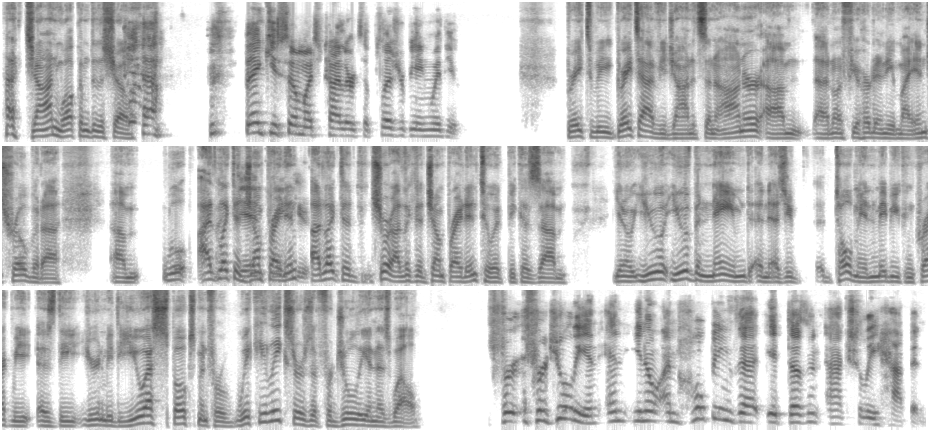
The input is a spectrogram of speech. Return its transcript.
John, welcome to the show. Thank you so much, Tyler. It's a pleasure being with you. Great to be great to have you, John. It's an honor. Um, I don't know if you heard any of my intro, but uh, um, well, I'd like to jump right in. You. I'd like to sure. I'd like to jump right into it because um, you know, you you have been named, and as you told me, and maybe you can correct me, as the you're going to be the U.S. spokesman for WikiLeaks, or is it for Julian as well? For for Julian, and you know, I'm hoping that it doesn't actually happen.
